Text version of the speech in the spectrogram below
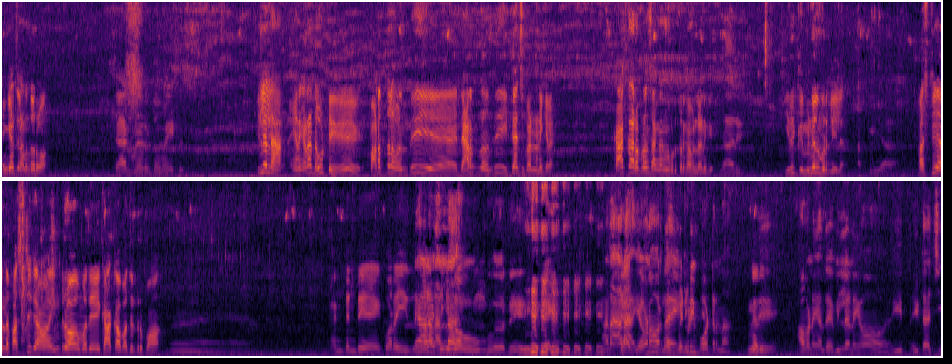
எங்கேயாச்சும் நடந்து வருவான். சாட் நருட்டோ மைசஸ் இல்ல இல்ல எனக்கு என்ன டவுட்டு படத்துல வந்து டேரக்டர் வந்து இட்டாச்சி ஃபேன் நினைக்கிறேன். காக்கா ரெஃபரன்ஸ் அங்கங்க கொடுத்துருக்கான் வில்லனுக்கு யாரு? இதுக்கு மின்னல் முரளியில அப்படியா ஃபர்ஸ்ட் அந்த ஃபர்ஸ்ட் இன்ட்ரோ ஆகும்போதே காக்கா பார்த்துட்டு இருப்பான். கண்டென்ட் குறையுது. சினிமாவை ஊம்புவது ஆனா ஆனா எவனோ ஒருத்தன் இப்படி போட்டிருந்தான். என்னது? இது, அவனை அந்த வில்லனையும் இட்டாச்சி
